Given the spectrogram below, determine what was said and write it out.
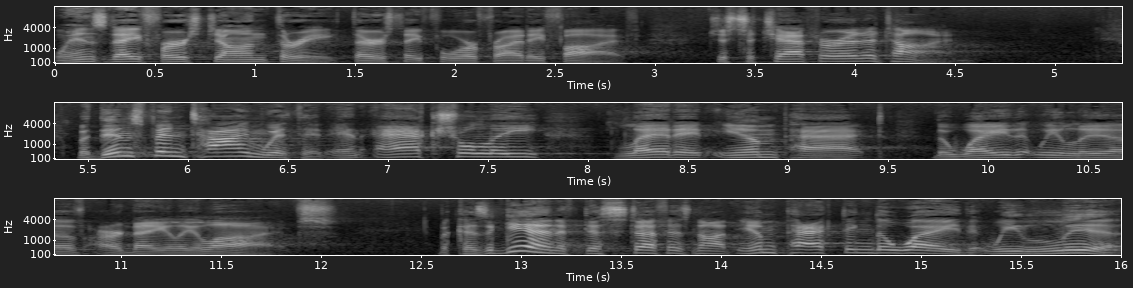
Wednesday, 1 John 3. Thursday, 4. Friday, 5 just a chapter at a time. But then spend time with it and actually let it impact the way that we live our daily lives. Because again, if this stuff is not impacting the way that we live,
